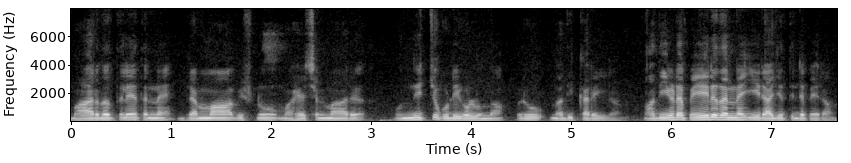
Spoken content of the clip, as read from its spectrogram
ഭാരതത്തിലെ തന്നെ ബ്രഹ്മ വിഷ്ണു മഹേശന്മാർ ഒന്നിച്ചു കുടികൊള്ളുന്ന ഒരു നദിക്കരയിലാണ്. നദിയുടെ പേര് തന്നെ ഈ രാജ്യത്തിന്റെ പേരാണ്.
